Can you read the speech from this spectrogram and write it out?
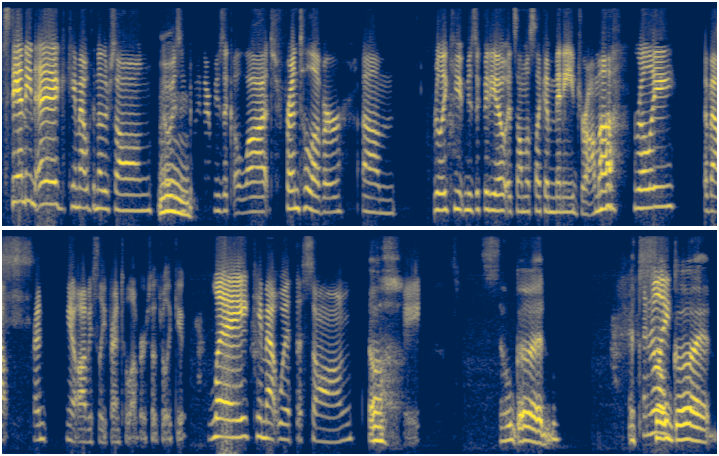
Standing Egg came out with another song. I always Mm. enjoy their music a lot. Friend to Lover. Um, really cute music video. It's almost like a mini drama, really, about friend. You know, obviously friend to lover, so it's really cute. Lay came out with a song. Oh, so good. It's really- so good.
